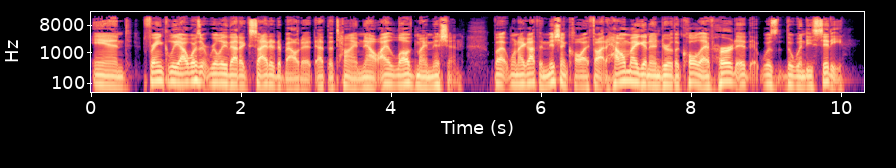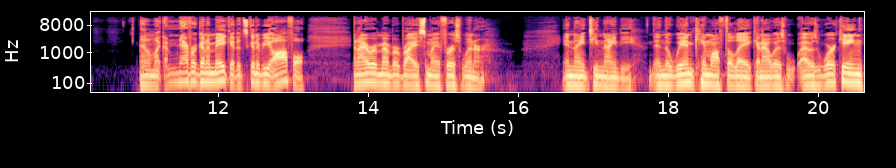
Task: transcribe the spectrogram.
and frankly, I wasn't really that excited about it at the time. Now, I loved my mission. But when I got the mission call, I thought, how am I going to endure the cold? I've heard it was the Windy City. And I'm like, I'm never going to make it. It's going to be awful. And I remember Bryce, my first winter in 1990, and the wind came off the lake, and I was I was working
